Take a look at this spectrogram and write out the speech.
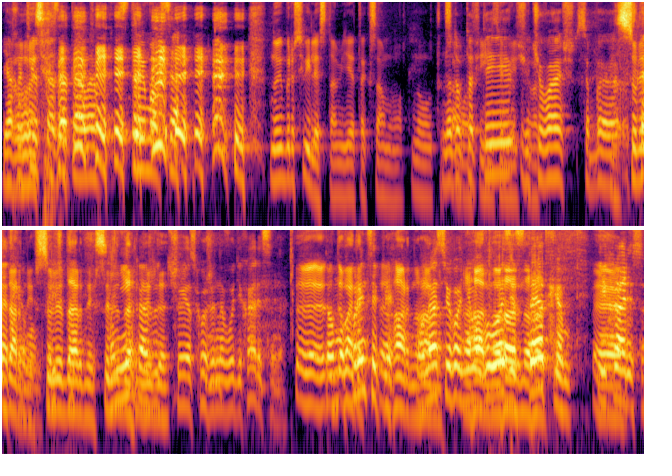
Я Ось. хотів сказати, але стримався. Ну і Брюс Вілліс там є так само. Ну, так Ну, само тобто ти чувак. відчуваєш себе Солідарний, Стетхемом. солідарний, Мені солідарний. кажуть, да. що я схожий на Вуді Харрісона. Е, Тому, давай в принципі, гарно, у гарно. нас сьогодні Гарно, у влозі гарно, гарно. Стетхем і Е, Харрісон.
